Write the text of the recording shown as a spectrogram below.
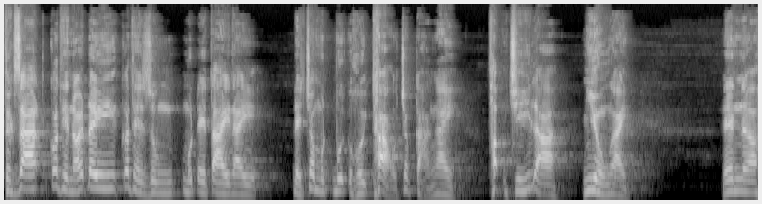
Thực ra có thể nói đây có thể dùng một đề tài này để cho một buổi hội thảo cho cả ngày, thậm chí là nhiều ngày. Nên ờ,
